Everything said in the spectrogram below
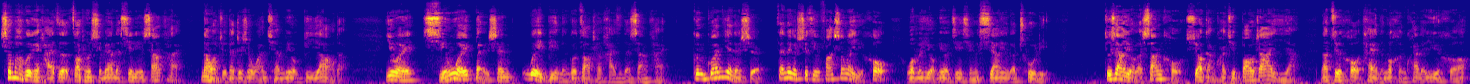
生怕会给孩子造成什么样的心灵伤害。那我觉得这是完全没有必要的，因为行为本身未必能够造成孩子的伤害。更关键的是，在那个事情发生了以后，我们有没有进行相应的处理？就像有了伤口需要赶快去包扎一样，那最后它也能够很快的愈合。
